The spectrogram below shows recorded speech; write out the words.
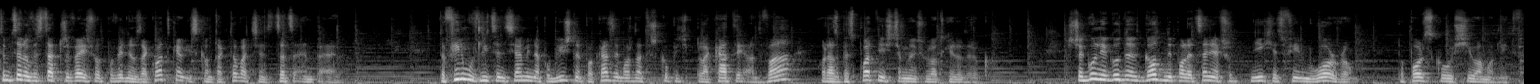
Tym celu wystarczy wejść w odpowiednią zakładkę i skontaktować się z ccm.pl. Do filmów z licencjami na publiczne pokazy można też kupić plakaty A2 oraz bezpłatnie ściągnąć ulotki do druku. Szczególnie godny, godny polecenia wśród nich jest film War Room, po polsku Siła Modlitwy.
